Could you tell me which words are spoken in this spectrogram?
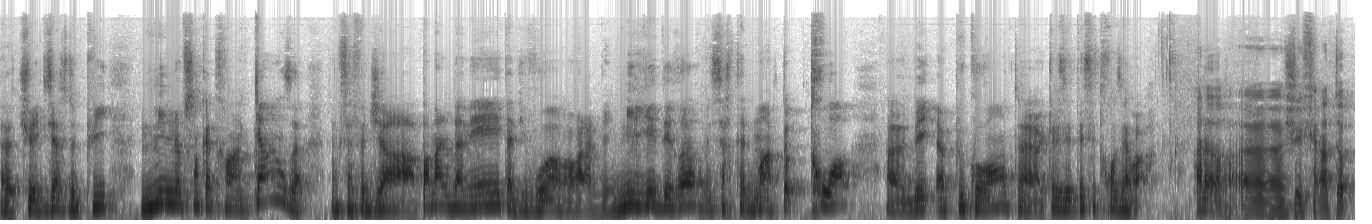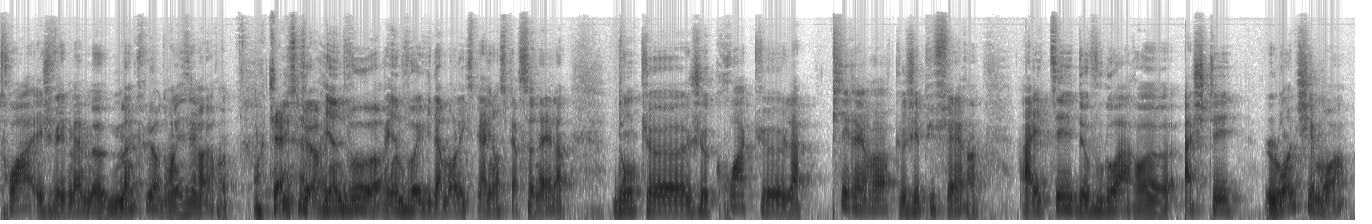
euh, tu exerces depuis 1995, donc ça fait déjà pas mal d'années, tu as dû voir voilà, des milliers d'erreurs, mais certainement un top 3 euh, des plus courantes. quelles étaient ces trois erreurs? Alors, euh, je vais faire un top 3 et je vais même euh, m'inclure dans les erreurs, Ok. puisque rien ne vaut, rien ne vaut évidemment l'expérience personnelle. Donc, euh, je crois que la pire erreur que j'ai pu faire a été de vouloir euh, acheter loin de chez moi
